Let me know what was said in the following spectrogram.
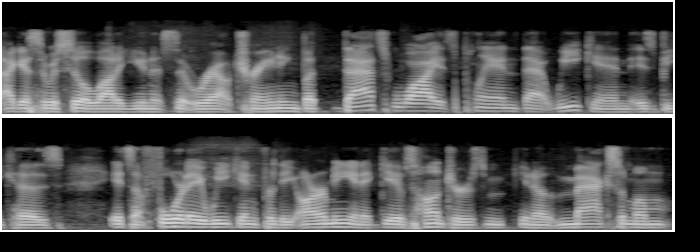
I guess there was still a lot of units that were out training, but that's why it's planned that weekend is because it's a four day weekend for the army and it gives hunters, you know, maximum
